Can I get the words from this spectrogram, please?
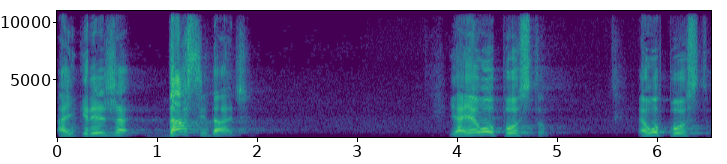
a igreja da cidade. E aí é o oposto. É o oposto.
